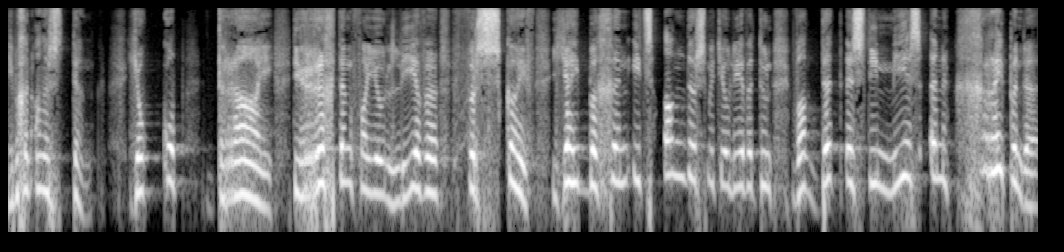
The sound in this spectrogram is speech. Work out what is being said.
Jy begin anders dink. Jou kop draai, die rigting van jou lewe verskuif. Jy begin iets anders met jou lewe doen want dit is die mees ingrypende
